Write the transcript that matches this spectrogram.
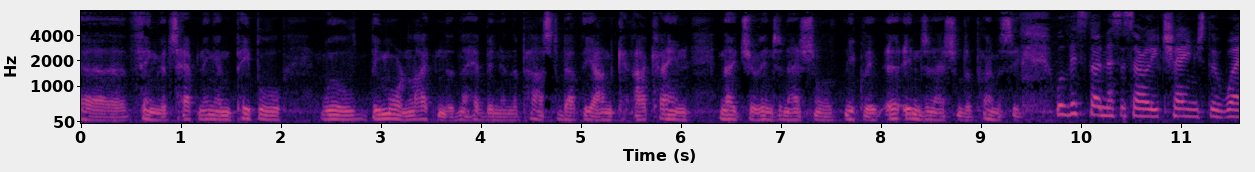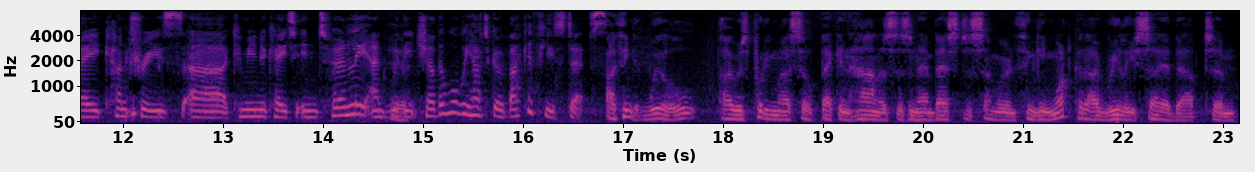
uh, thing that's happening, and people will be more enlightened than they have been in the past about the arcane nature of international nuclear uh, international diplomacy. Will this, though, necessarily change the way countries uh, communicate internally and with yeah. each other? Will we have to go back a few steps? I think it will. I was putting myself back in harness as an ambassador somewhere and thinking, what could I really say about um,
